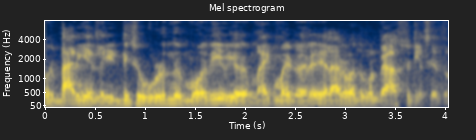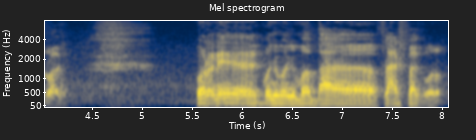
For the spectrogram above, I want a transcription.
ஒரு பேரிகேட்டில் இடித்து உளுந்து மோதி மயக்கமாயிடுவார். எல்லோரும் வந்து கொண்டு போய் ஹாஸ்பிட்டலில் சேர்த்துருவாங்க. உடனே கொஞ்சம் கொஞ்சமாக பே ஃப்ளாஷ்பேக் வரும்.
